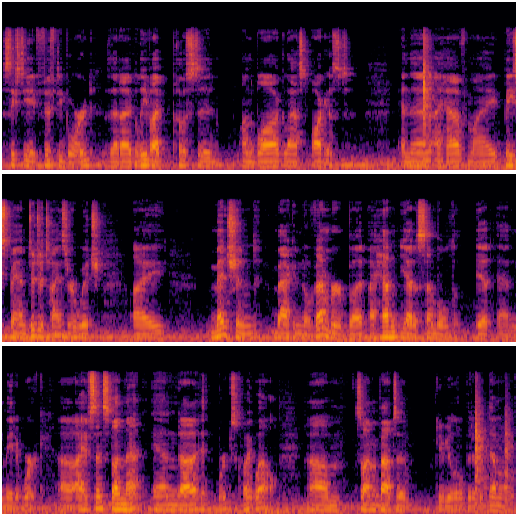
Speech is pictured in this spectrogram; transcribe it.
6850 board that I believe I posted on the blog last August. And then I have my baseband digitizer, which I mentioned back in November, but I hadn't yet assembled it and made it work. Uh, I have since done that, and uh, it works quite well. Um, so I'm about to give you a little bit of a demo of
